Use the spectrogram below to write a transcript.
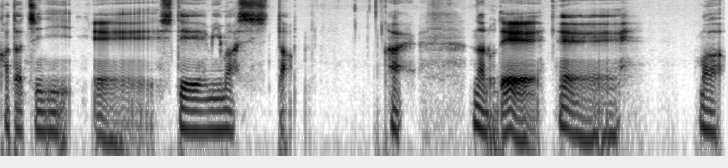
形に、えー、してみました。はい。なので、えー、まあ、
